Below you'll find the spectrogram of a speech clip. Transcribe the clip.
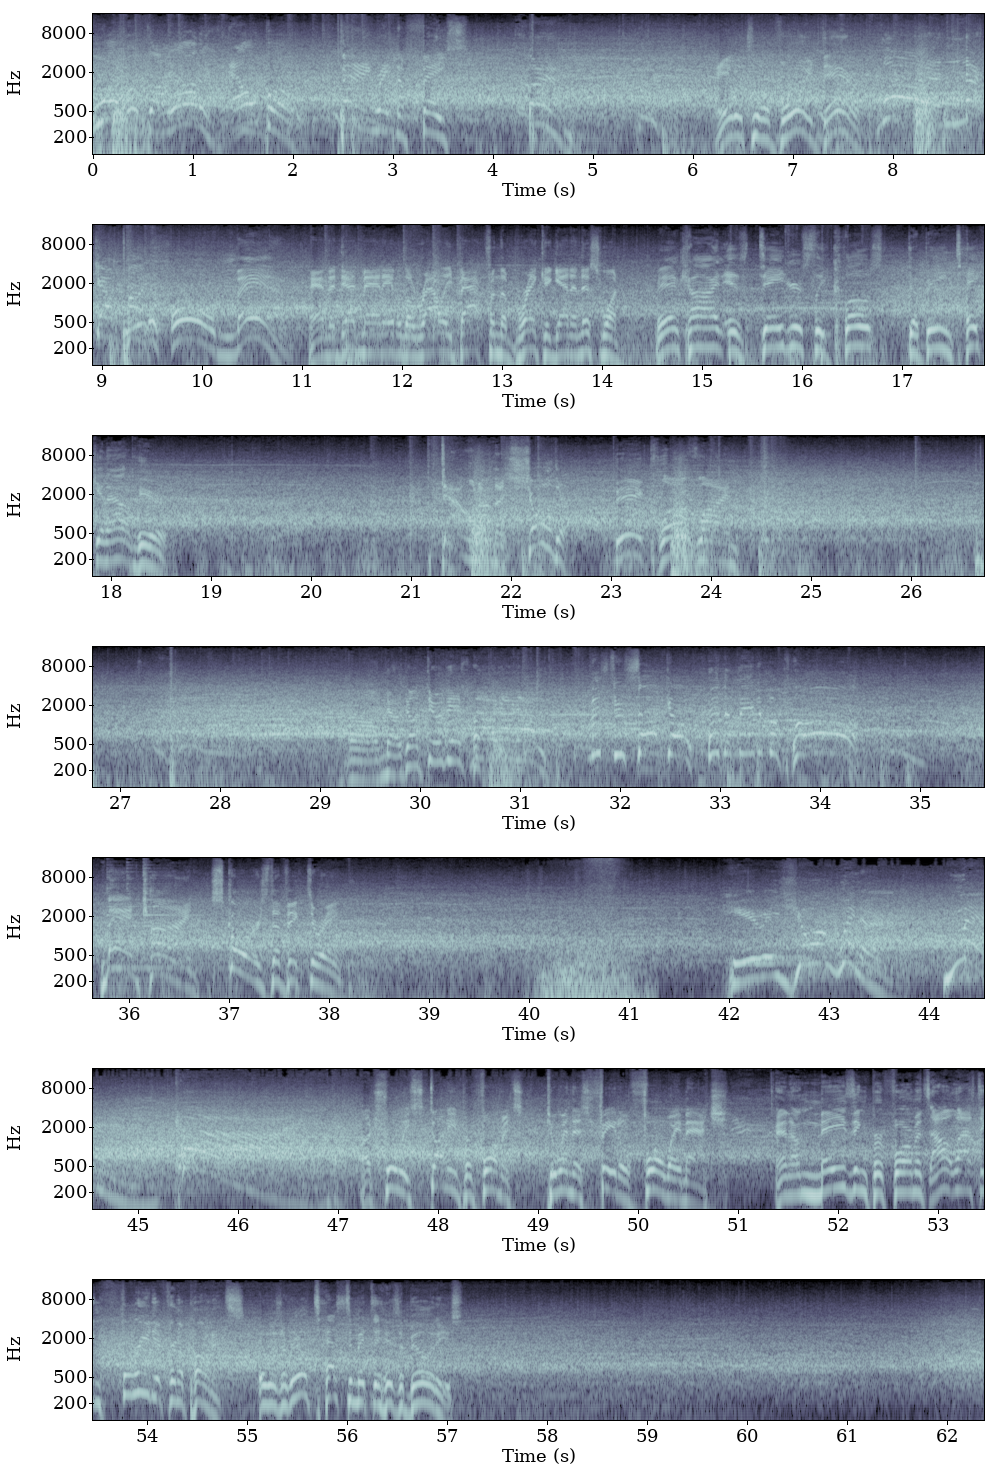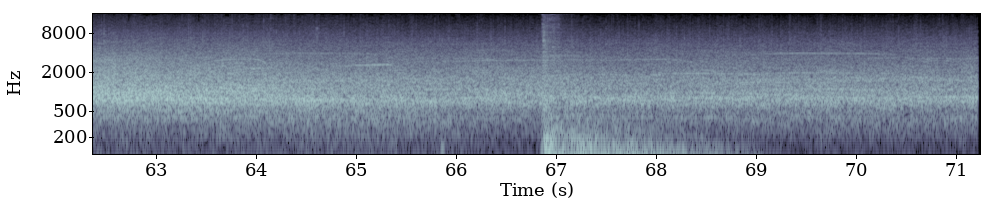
What a bionic elbow. Bang, right in the face. Bam! Able to avoid there. Whoa, a knockout punch. Oh, man. And the dead man able to rally back from the brink again in this one. Mankind is dangerously close to being taken out here. Down on the shoulder. Big clothesline. Oh, no, don't do this. No, no, no. Mr. Socko and the mandible claw. Mankind scores the victory. Here is your winner, Mankind! A truly stunning performance to win this fatal four-way match. An amazing performance outlasting three different opponents. It was a real testament to his abilities.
